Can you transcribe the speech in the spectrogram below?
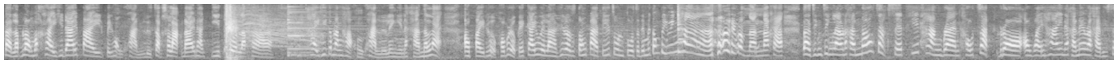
แต่รับรองว่าใครที่ได้ไปเป็นของขวัญหรือจับฉลากได้นะคะกรีดเกินราคา ใครที่กำลังหาของขวัญหรืออะไรอย่างนี้นะคะนั่นแหละเอาไปเถอะเพราะเดี๋ยวใกล้ๆเวลาที่เราจะต้องปาร์ตี้จนตัวจะได้ไม่ต้องไปวิ่งหาอะไรแบบนั้นนะคะ แต่จริง ๆแล้วนะคะ นอกจากเซตที่ทางแบรนด์เขาจัดรอเอาไว้ให้นะคะในราคาพิเศ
